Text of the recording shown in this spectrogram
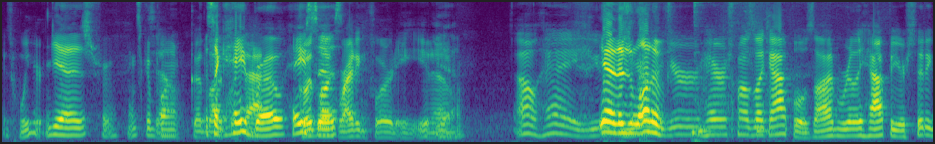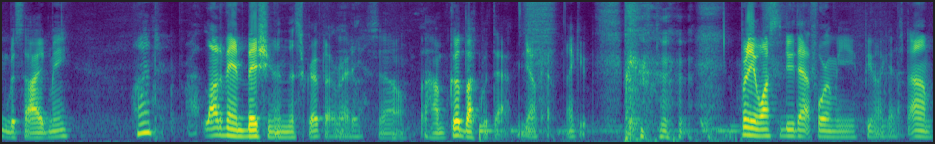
it's weird. yeah, it's true. That's a good So, point. good it's like, hey, that. bro, hey, good sis. luck writing flirty. You know. Yeah. Oh hey. You, Yeah, there's a lot of- your hair smells like apples. I'm really happy you're sitting beside me. What? A lot of ambition in the script already. So um, good luck with that. Yeah, okay, thank you. but he wants to do that for me. Be my guest. Um,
